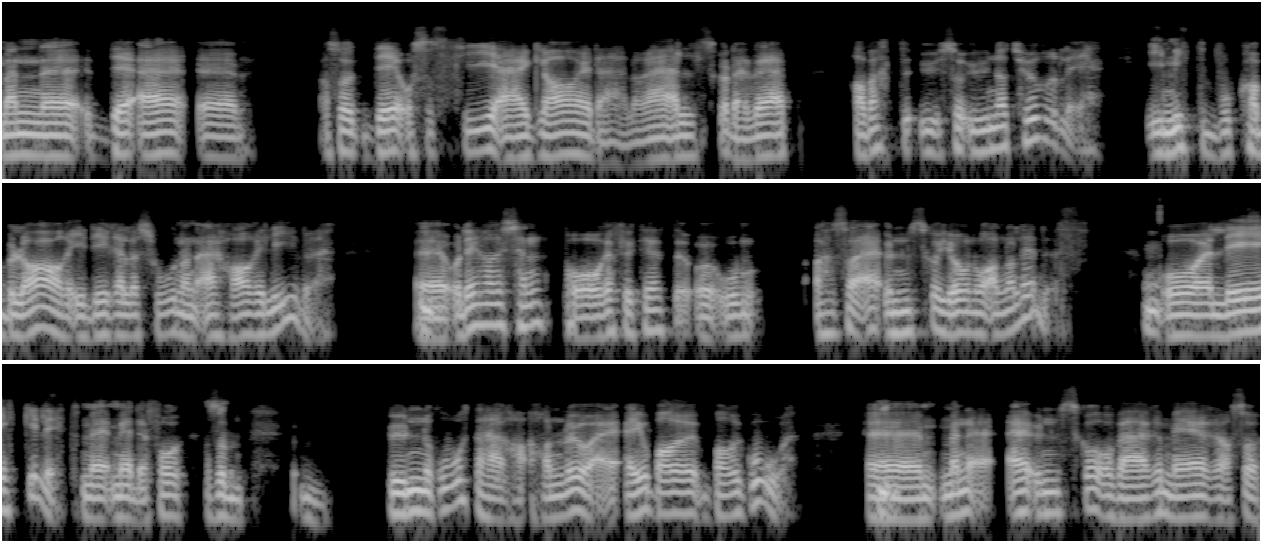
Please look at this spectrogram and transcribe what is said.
Men det er altså Det å si jeg er glad i deg eller jeg elsker deg, det har vært så unaturlig i mitt vokabular i de relasjonene jeg har i livet. Mm. Eh, og det har jeg kjent på og reflektert om. Altså, jeg ønsker å gjøre noe annerledes. Mm. Og leke litt med, med det. For altså, bunnrotet her handler jo, er jo bare, bare god. Eh, mm. men jeg ønsker å være mer altså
